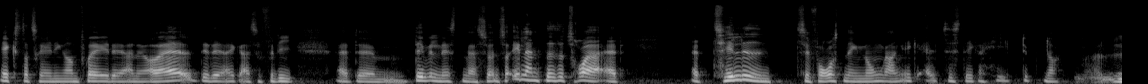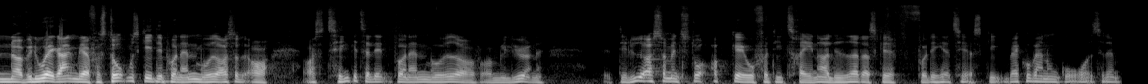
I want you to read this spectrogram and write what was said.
ekstra træning om fredagerne og alt det der, ikke? Altså fordi, at øh, det vil næsten være synd. Så et eller andet sted, så tror jeg, at, at tilliden til forskningen nogle gange ikke altid stikker helt dybt nok. Når vi nu er i gang med at forstå måske det på en anden måde, også, og også tænke talent på en anden måde og, og miljøerne, det lyder også som en stor opgave for de trænere og ledere, der skal få det her til at ske. Hvad kunne være nogle gode råd til dem?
